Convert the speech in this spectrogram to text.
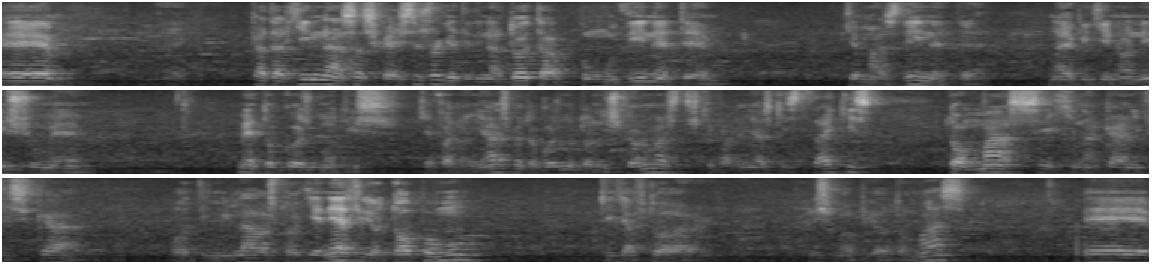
Ε, καταρχήν να σας ευχαριστήσω για τη δυνατότητα που μου δίνετε και μας δίνετε να επικοινωνήσουμε με τον κόσμο της Κεφαλονιάς, με τον κόσμο των νησιών μας, της Κεφαλονιάς και της Θάκης. Το μας έχει να κάνει φυσικά ότι μιλάω στο γενέθλιο τόπο μου και γι' αυτό χρησιμοποιώ το μας. Ε,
